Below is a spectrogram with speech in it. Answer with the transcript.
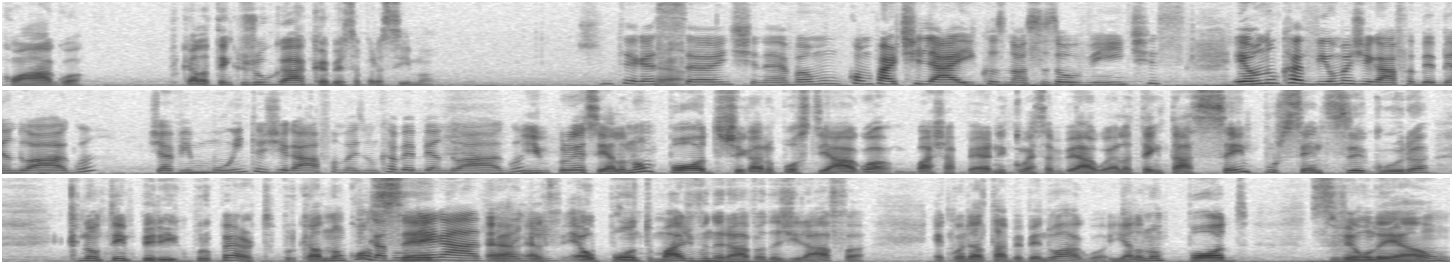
com a água. Porque ela tem que jogar a cabeça para cima. Que interessante, né? Vamos compartilhar aí com os nossos ouvintes. Eu nunca vi uma girafa bebendo água. Já vi muita girafa, mas nunca bebendo água. E por assim, ela não pode chegar no posto de água, baixa a perna e começar a beber água. Ela tem que estar 100% segura que não tem perigo por perto, porque ela não Fica consegue. vulnerável é, ela- é o ponto mais vulnerável da girafa é quando ela está bebendo água. E ela não pode, se vê um leão,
